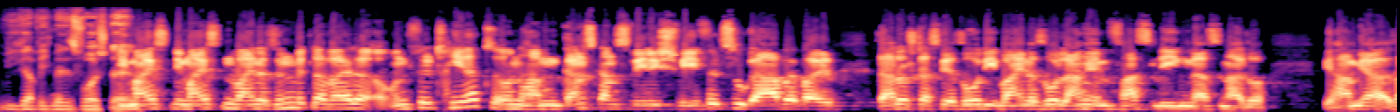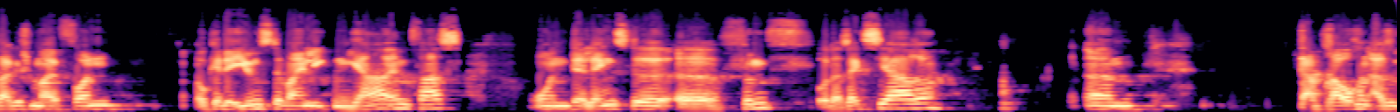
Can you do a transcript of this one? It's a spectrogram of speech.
wie darf ich mir das vorstellen? Die meisten, die meisten Weine sind mittlerweile unfiltriert und haben ganz, ganz wenig Schwefelzugabe, weil dadurch, dass wir so die Weine so lange im Fass liegen lassen, also wir haben ja, sage ich mal, von okay, der jüngste Wein liegt ein Jahr im Fass und der längste äh, fünf oder sechs Jahre. Ähm, da brauchen, also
